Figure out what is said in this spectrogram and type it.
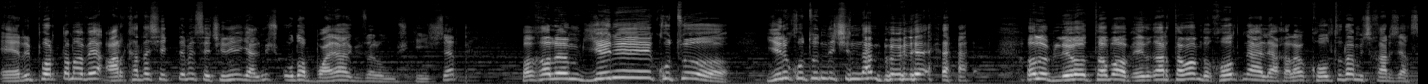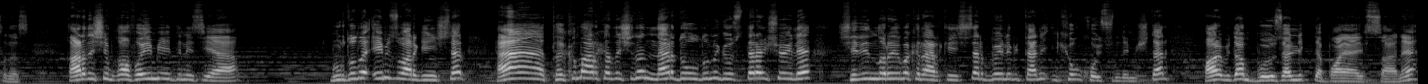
e, reportlama ve arkadaş ekleme seçeneği gelmiş. O da baya güzel olmuş gençler. Bakalım yeni kutu. Yeni kutunun içinden böyle Oğlum Leo tamam, Edgar tamam da Colt ne alaka lan? Colt'u da mı çıkaracaksınız? Kardeşim kafayı mı yediniz ya? Burada da Emiz var gençler. He takım arkadaşının nerede olduğunu gösteren şöyle. Şelin oraya bakın arkadaşlar. Böyle bir tane ikon koysun demişler. Harbiden bu özellik de baya efsane.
